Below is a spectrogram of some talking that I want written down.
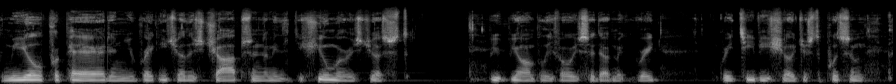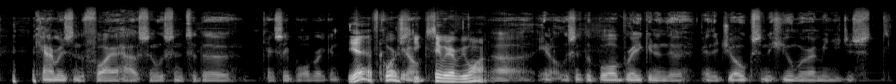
the meal prepared and you're breaking each other's chops. And I mean, the humor is just beyond belief. I always said that would make a great, great TV show just to put some cameras in the firehouse and listen to the. Can I say ball breaking? Yeah, of course. You, know, you can say whatever you want. Uh, you know, listen to the ball breaking and the and the jokes and the humor. I mean, you just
